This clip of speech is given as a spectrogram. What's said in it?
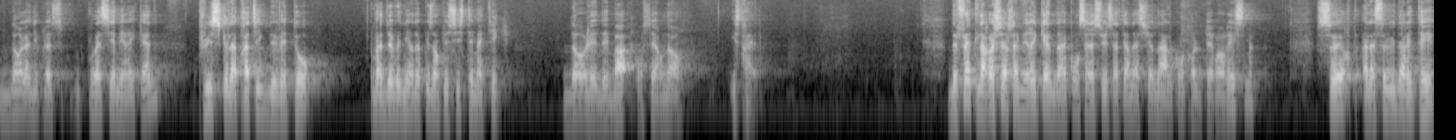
dans la diplomatie américaine, puisque la pratique du veto va devenir de plus en plus systématique dans les débats concernant Israël. De fait, la recherche américaine d'un consensus international contre le terrorisme se heurte à la solidarité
